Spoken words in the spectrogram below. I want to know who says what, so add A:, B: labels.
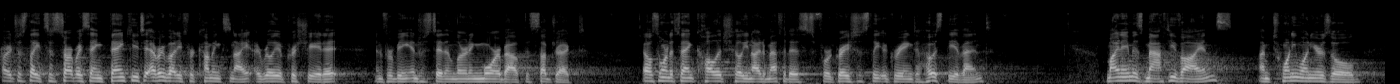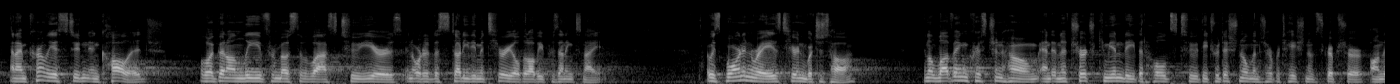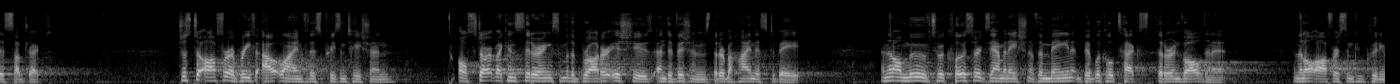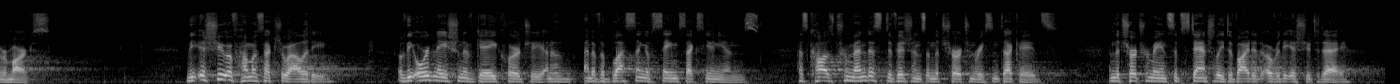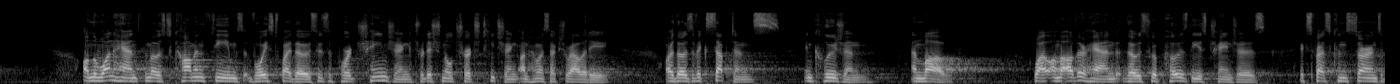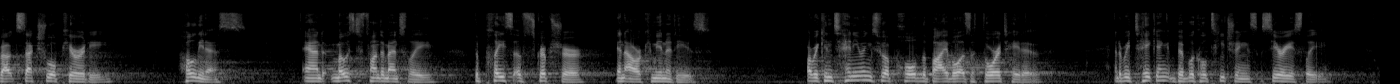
A: I'd just like to start by saying thank you to everybody for coming tonight. I really appreciate it and for being interested in learning more about this subject. I also want to thank College Hill United Methodist for graciously agreeing to host the event. My name is Matthew Vines. I'm 21 years old, and I'm currently a student in college, although I've been on leave for most of the last two years in order to study the material that I'll be presenting tonight. I was born and raised here in Wichita, in a loving Christian home and in a church community that holds to the traditional interpretation of Scripture on this subject. Just to offer a brief outline for this presentation, I'll start by considering some of the broader issues and divisions that are behind this debate, and then I'll move to a closer examination of the main biblical texts that are involved in it, and then I'll offer some concluding remarks. The issue of homosexuality, of the ordination of gay clergy, and of, and of the blessing of same sex unions has caused tremendous divisions in the church in recent decades, and the church remains substantially divided over the issue today. On the one hand, the most common themes voiced by those who support changing traditional church teaching on homosexuality are those of acceptance, inclusion, and love, while on the other hand, those who oppose these changes express concerns about sexual purity, holiness, and most fundamentally, the place of Scripture in our communities. Are we continuing to uphold the Bible as authoritative? And are we taking biblical teachings seriously,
